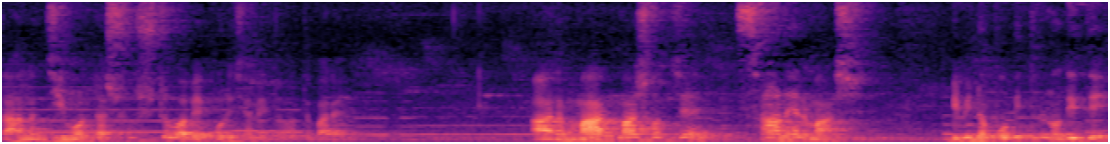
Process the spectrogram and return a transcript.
তাহলে জীবনটা সুষ্ঠুভাবে পরিচালিত হতে পারে। আর মাঘ মাস হচ্ছে স্নানের মাস। বিভিন্ন পবিত্র নদীতে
